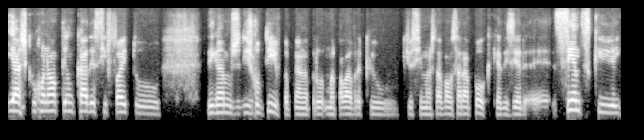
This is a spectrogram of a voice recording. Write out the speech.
e, acho que o Ronaldo tem um bocado esse efeito, digamos, disruptivo, para pegar uma palavra que o, que o Simão estava a usar há pouco, quer dizer, eh, sente-se que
